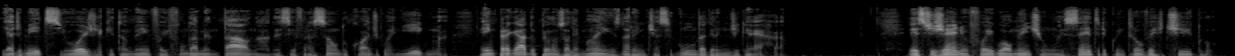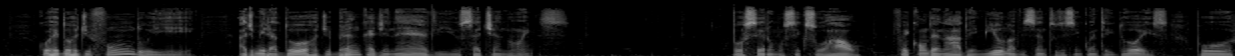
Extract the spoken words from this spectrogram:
e admite-se hoje que também foi fundamental na decifração do código Enigma empregado pelos alemães durante a Segunda Grande Guerra. Este gênio foi igualmente um excêntrico introvertido, corredor de fundo e admirador de Branca de Neve e os Sete Anões. Por ser homossexual, foi condenado em 1952 por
